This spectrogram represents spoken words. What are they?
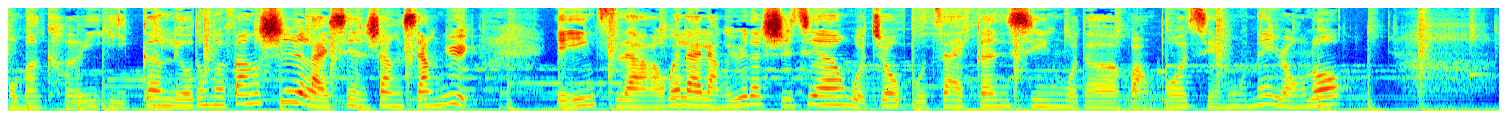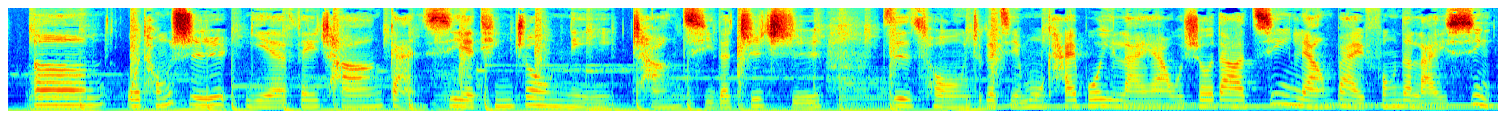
我们可以以更流动的方式来线上相遇。也因此啊，未来两个月的时间，我就不再更新我的广播节目内容喽。嗯，我同时也非常感谢听众你长期的支持。自从这个节目开播以来呀，我收到近两百封的来信，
